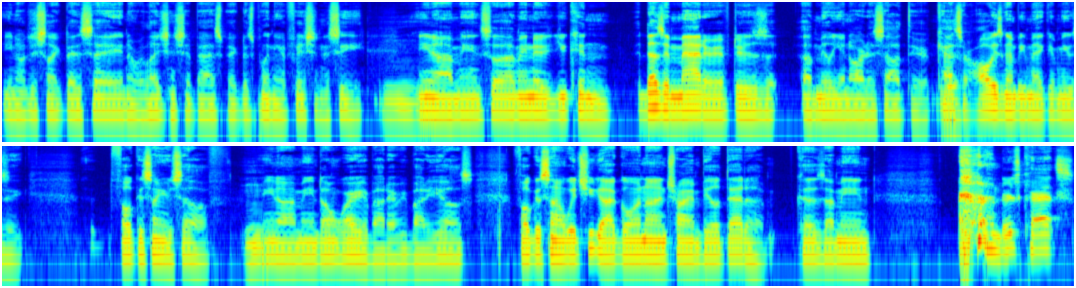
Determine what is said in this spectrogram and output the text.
you know, just like they say in a relationship aspect, there's plenty of fish in the sea. Mm. You know what I mean? So I mean, you can. It doesn't matter if there's a- a million artists out there. Cats Yeah. are always gonna be making music. Focus on yourself. Mm. You know what I mean? Don't worry about everybody else. Focus on what you got going on and try and build that up. Cause I mean, there's cats.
